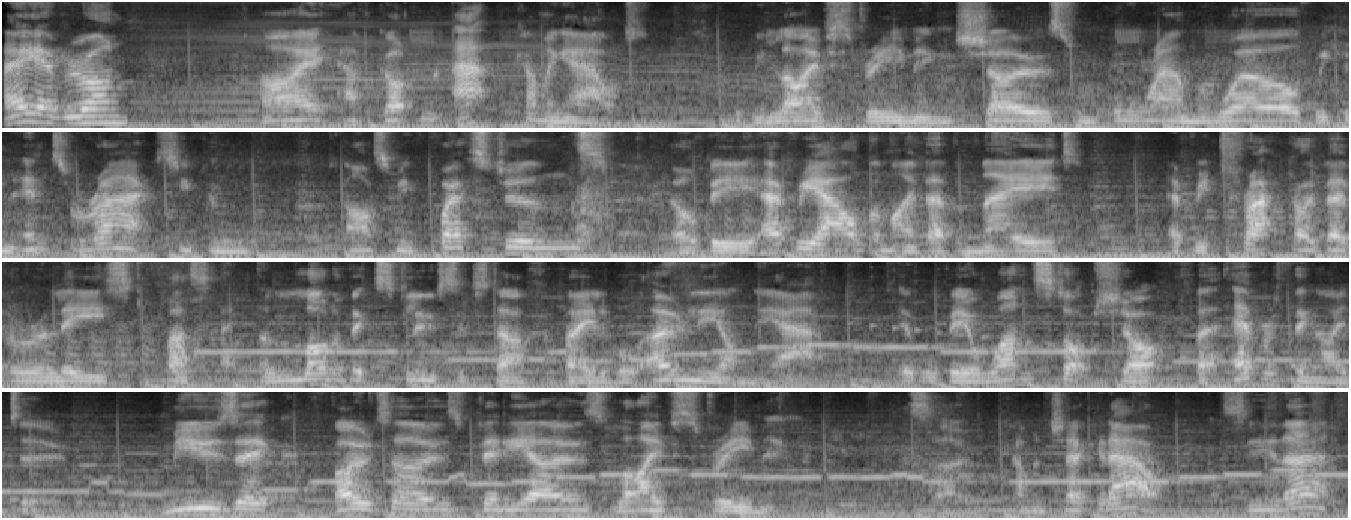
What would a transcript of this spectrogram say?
Hey everyone! I have got an app coming out. We'll be live streaming shows from all around the world. We can interact, you can ask me questions. There'll be every album I've ever made, every track I've ever released, plus a lot of exclusive stuff available only on the app. It will be a one stop shop for everything I do music, photos, videos, live streaming. So come and check it out. I'll see you there.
